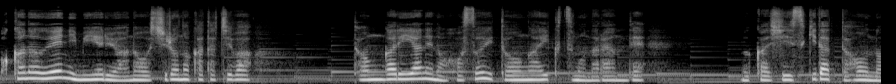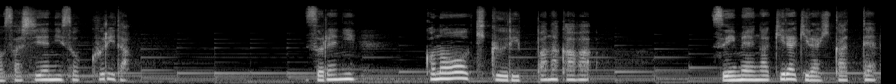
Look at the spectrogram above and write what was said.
丘の上に見えるあのお城の形は、とんがり屋根の細い塔がいくつも並んで、昔好きだった本の挿絵にそっくりだ。それに、この大きく立派な川。水面がキラキラ光って、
